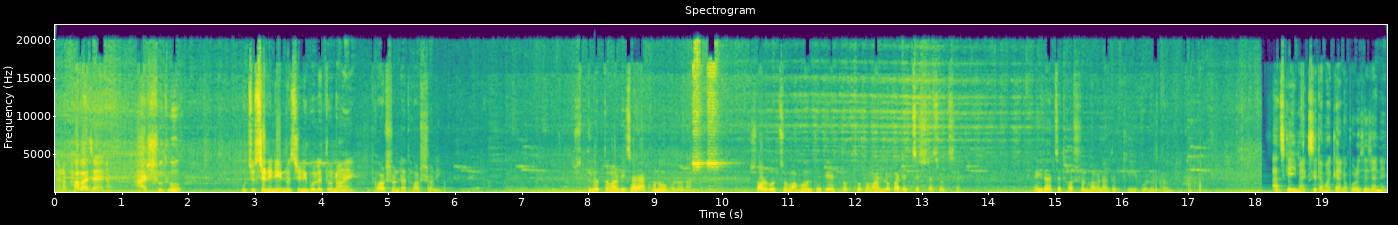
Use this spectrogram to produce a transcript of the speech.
না না, ভাবা যায় না। আর শুধু উঁচু শ্রেণি, নিম্ন শ্রেণি বলে তো নয়, ধর্ষণটা ধর্ষণই। তিলোত্তমার বিচার এখনও হলো না। সর্বোচ্চ মহল থেকে তথ্য প্রমাণ লোপাটের চেষ্টা চলছে। এই রাজ্যে ধর্ষণ হবে না তো কী, বলুন তো? আজকে এই ম্যাক্সিটা আমার কেন পড়েছে জানেন?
